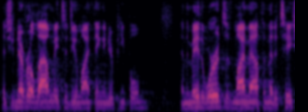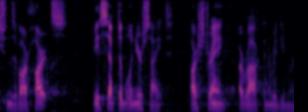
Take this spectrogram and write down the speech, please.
that you never allow me to do my thing in your people, and that may the words of my mouth and meditations of our hearts be acceptable in your sight, our strength, our rock, and a redeemer.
